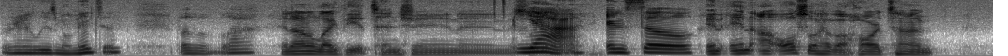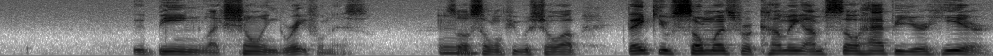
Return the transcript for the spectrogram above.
we're to lose momentum, blah, blah, blah. and I don't like the attention and so- yeah. And so, and and I also have a hard time being like showing gratefulness. So so when people show up, thank you so much for coming. I'm so happy you're here.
